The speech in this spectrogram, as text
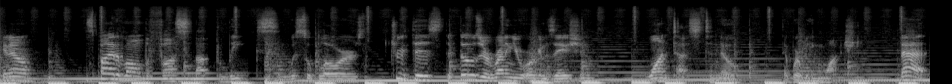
You know, in spite of all the fuss about the leaks and whistleblowers, the truth is that those who are running your organization want us to know that we're being watched. That,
